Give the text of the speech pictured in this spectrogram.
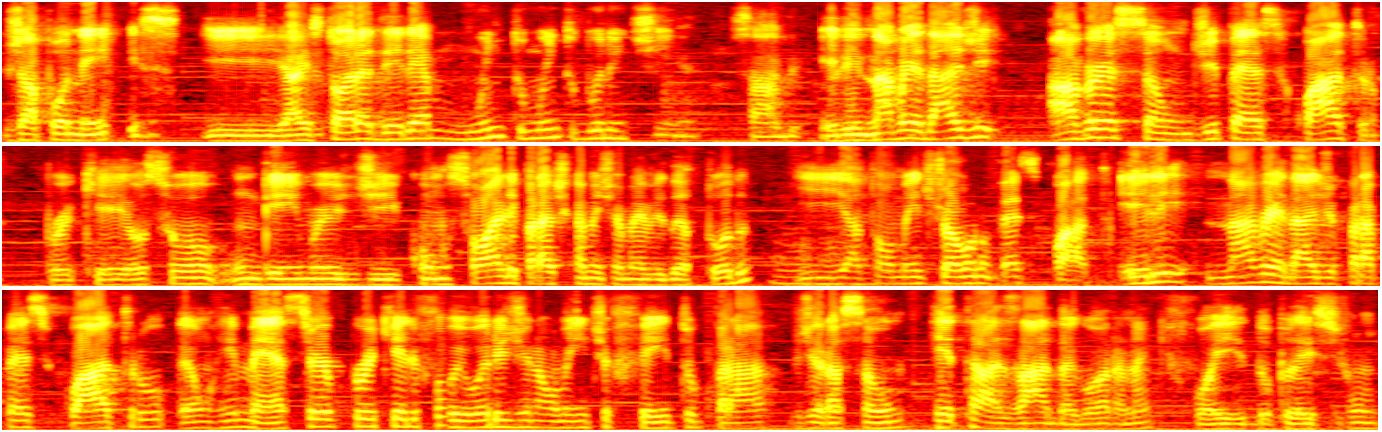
japonês e a história dele é muito, muito bonitinha, sabe? Ele, na verdade, a versão de PS4, porque eu sou um gamer de console praticamente a minha vida toda e atualmente jogo no PS4. Ele, na verdade, para PS4 é um remaster porque ele foi originalmente feito para geração retrasada agora, né, que foi do PlayStation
